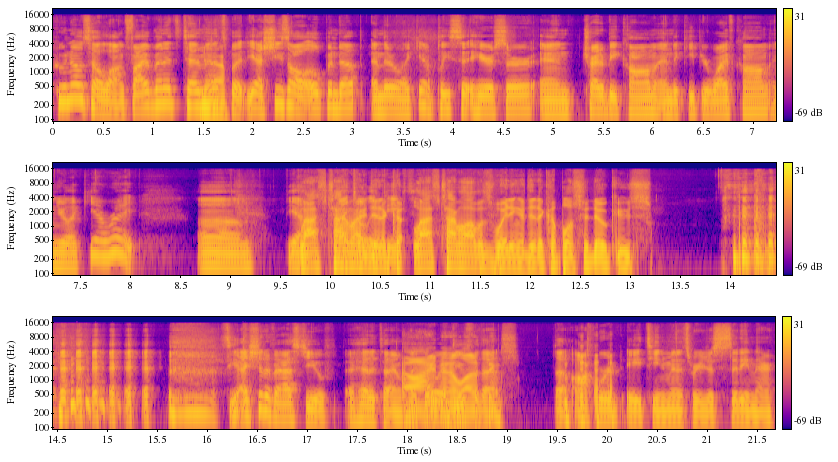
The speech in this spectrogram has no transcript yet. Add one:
who knows how long, five minutes, 10 minutes. Yeah. But yeah, she's all opened up and they're like, yeah, please sit here, sir, and try to be calm and to keep your wife calm. And you're like, yeah, right. Um, yeah. Last time I, totally did a last time while I was waiting, I did a couple of Sudokus. See, I should have asked you ahead of time. Like, Oh, I do I did a lot for of that? things. That awkward 18 minutes where you're just sitting there.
